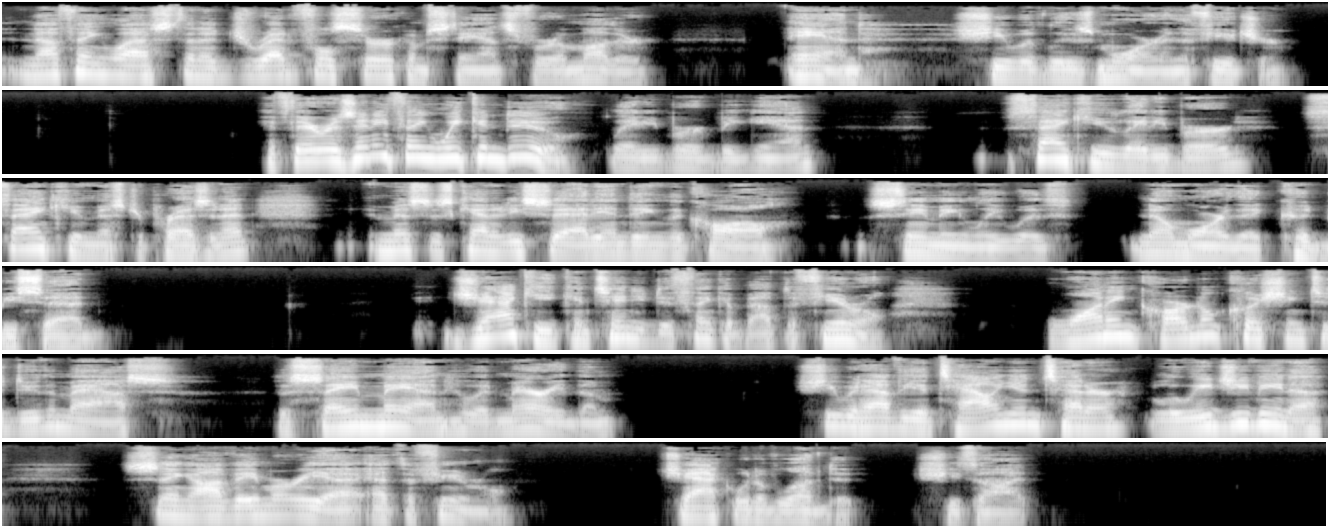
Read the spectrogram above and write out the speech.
Nothing less than a dreadful circumstance for a mother, and she would lose more in the future. If there is anything we can do, Lady Bird began. Thank you, Lady Bird. Thank you, Mr. President, Mrs. Kennedy said, ending the call, seemingly with no more that could be said. Jackie continued to think about the funeral, wanting Cardinal Cushing to do the Mass, the same man who had married them. She would have the Italian tenor Luigi Vena sing Ave Maria at the funeral. Jack would have loved it she thought.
